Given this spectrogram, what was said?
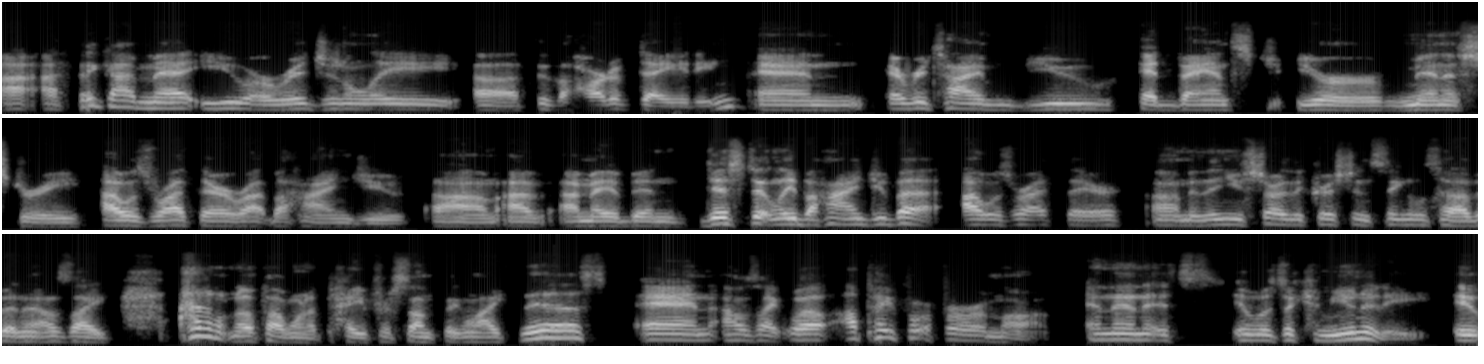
i, I think i met you originally uh, through the heart of dating and every time you advanced your ministry i was right there right behind you um, I, I may have been distantly behind you, but I was right there. Um, and then you started the Christian Singles Hub, and I was like, I don't know if I want to pay for something like this. And I was like, well, I'll pay for it for a month and then it's it was a community. It,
